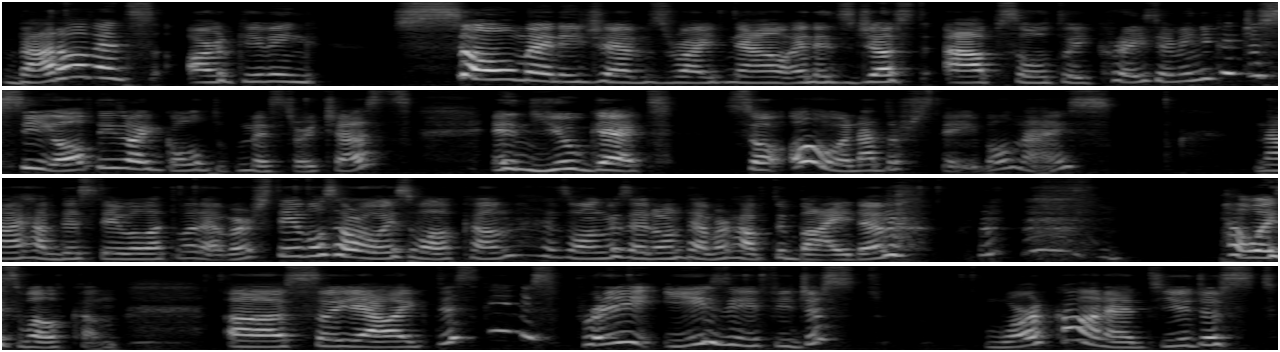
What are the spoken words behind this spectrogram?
battle events are giving so many gems right now and it's just absolutely crazy. I mean, you can just see all of these are gold mystery chests and you get so oh another stable, nice. Now I have this stable at whatever. Stables are always welcome as long as I don't ever have to buy them. always welcome. Uh, so yeah, like this game is pretty easy if you just work on it. You just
